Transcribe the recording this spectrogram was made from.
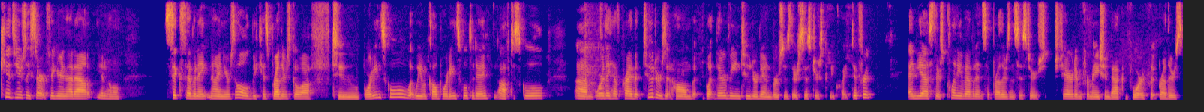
kids usually start figuring that out, you know, six, seven, eight, nine years old because brothers go off to boarding school, what we would call boarding school today, off to school, um, or they have private tutors at home, but what they're being tutored in versus their sisters could be quite different. And yes, there's plenty of evidence that brothers and sisters shared information back and forth that brothers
